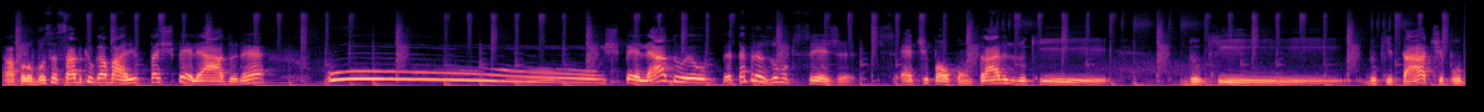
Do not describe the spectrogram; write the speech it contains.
Ela falou: Você sabe que o gabarito tá espelhado, né? Uh, espelhado eu até presumo que seja. É tipo ao contrário do que do que do que tá, tipo,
